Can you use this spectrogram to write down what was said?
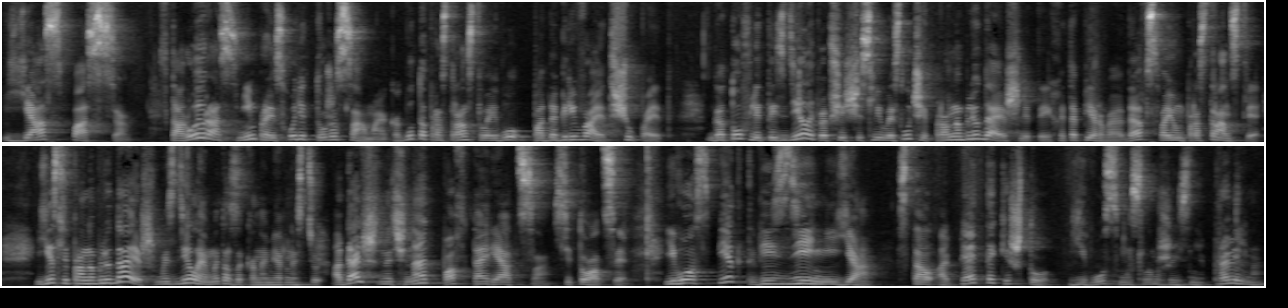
я спасся. Второй раз с ним происходит то же самое, как будто пространство его подогревает, щупает. Готов ли ты сделать вообще счастливые случаи, пронаблюдаешь ли ты их, это первое, да, в своем пространстве. Если пронаблюдаешь, мы сделаем это закономерностью. А дальше начинают повторяться ситуации. Его аспект везения стал опять-таки что? Его смыслом жизни. Правильно?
